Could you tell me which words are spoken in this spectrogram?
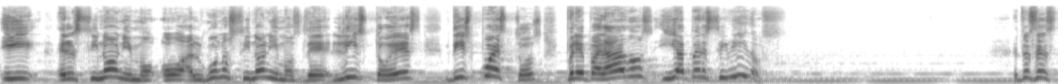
y el sinónimo o algunos sinónimos de listo es dispuestos, preparados y apercibidos. Entonces,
